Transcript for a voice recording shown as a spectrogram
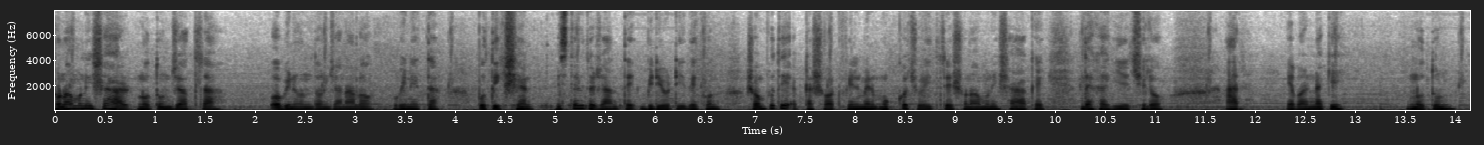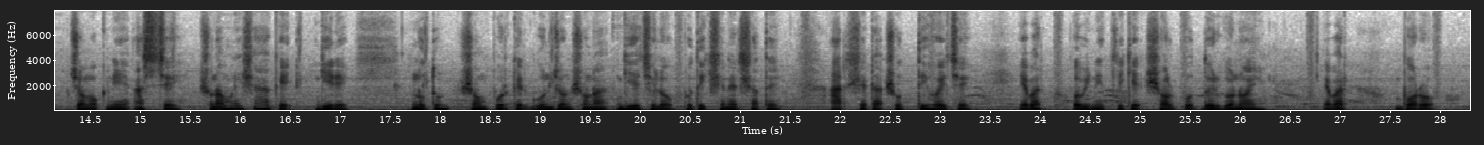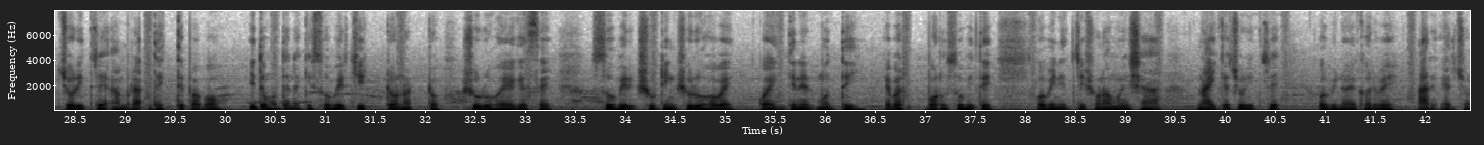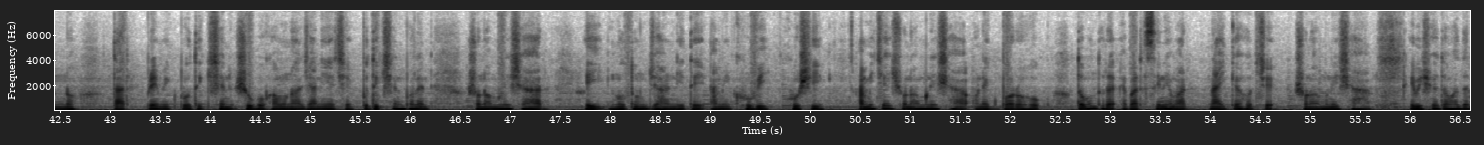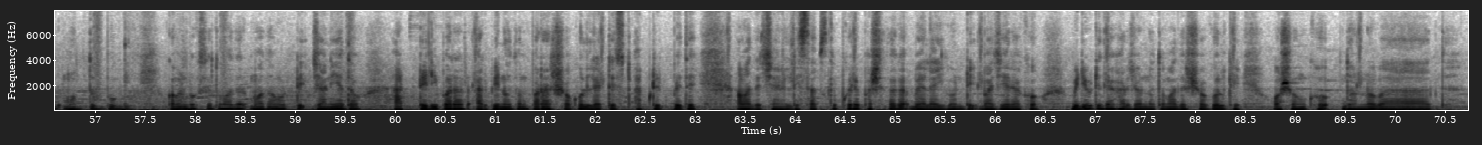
সোনামণি সাহার নতুন যাত্রা। অভিনন্দন জানালো অভিনেতা প্রতীক সেন। বিস্তারিত জানতে ভিডিওটি দেখুন। সম্প্রতি একটা শর্ট ফিল্মের মুখ্য চরিত্রে সোনামণি সাহাকে দেখা গিয়েছিল। আর এবার নাকি নতুন চমক নিয়ে আসছে। সোনামণি সাহাকে ঘিরে নতুন সম্পর্কের গুঞ্জন শোনা গিয়েছিল প্রতীক সেনের সাথে। আর সেটা সত্যি হয়েছে। এবার অভিনেত্রীকে স্বল্প দৈর্ঘ্য নয়। এবার বড় চরিত্রে আমরা দেখতে পাবো। ইতিমধ্যে নাকি ছবির চিত্রনাট্য শুরু হয়ে গেছে। ছবির শুটিং শুরু হবে কয়েকদিনের মধ্যেই। এবার বড় ছবিতে অভিনেত্রী সোনামণি সাহা নায়িকা চরিত্রে অভিনয় করবে আর এর জন্য তার প্রেমিক প্রতীক সেন শুভকামনা জানিয়েছে। প্রতীক সেন বলেন, সোনামণি সাহার এই নতুন জার্নিতে আমি খুবই খুশি। আমি চাই সোনামণি সাহা অনেক বড় হোক। তো বন্ধুরা, এবার সিনেমার নায়িকা হচ্ছে সোনামণি সাহা। এ বিষয়ে তোমাদের মন্তব্য কি? কমেন্ট বক্সে তোমাদের মতামতটি জানিয়ে দাও। আর টেলিপাড়ার আর বিনোদন পাড়ার সকল লেটেস্ট আপডেট পেতে আমাদের চ্যানেলটি সাবস্ক্রাইব করে পাশে থাকা বেল আইকনটি বাজিয়ে রাখো। ভিডিওটি দেখার জন্য তোমাদের সকলকে অসংখ্য ধন্যবাদ।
